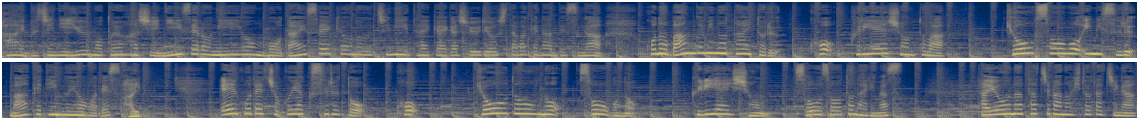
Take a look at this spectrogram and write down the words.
はい無事に U 元豊橋2024も大盛況のうちに大会が終了したわけなんですがこの番組のタイトル「コ・クリエーション」とは競争を意味するマーケティング用語です、はい、英語で直訳すると「コ」共同の相互のクリエーション創造となります。多様な立場の人たちが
